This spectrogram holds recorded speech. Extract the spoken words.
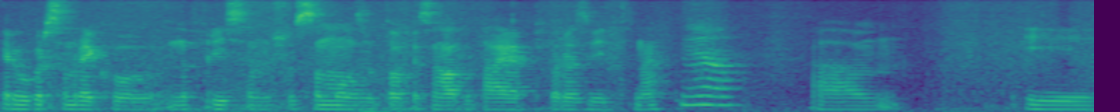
Ker, kot sem rekel, na free sem šel samo zato, ker sem hotel ta app razviti. Ja, Um, in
